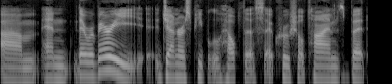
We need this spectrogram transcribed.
Um, and there were very generous people who helped us at crucial times, but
